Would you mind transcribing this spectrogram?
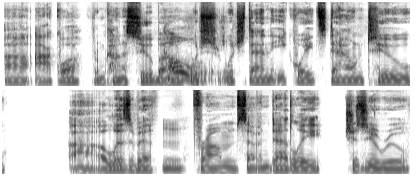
Uh, Aqua from Konosuba, which which then equates down to uh, Elizabeth Mm. from Seven Deadly, Chizuru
